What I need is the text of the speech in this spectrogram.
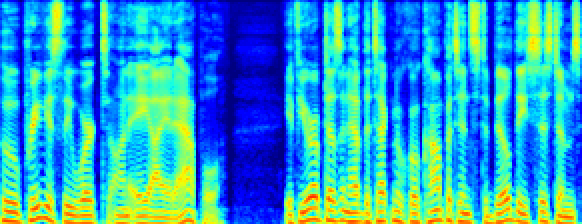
who previously worked on AI at Apple. If Europe doesn't have the technical competence to build these systems,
